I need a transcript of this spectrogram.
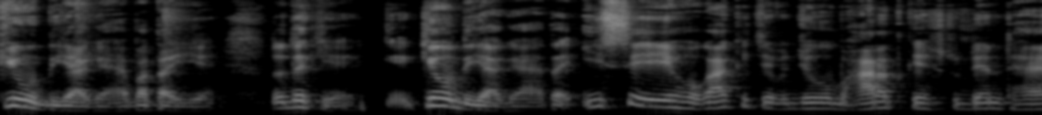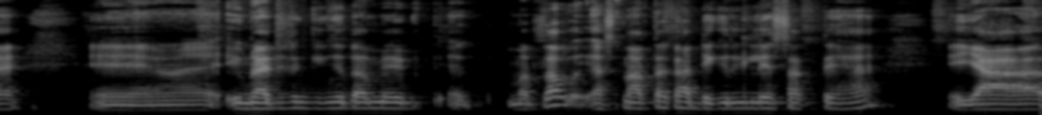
क्यों दिया गया है? बताइए। तो देखिए, क्यों दिया गया है? तो इससे ये होगा कि जो भारत के स्टूडेंट है यूनाइटेड किंगडम में मतलब स्नातक का डिग्री ले सकते हैं या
